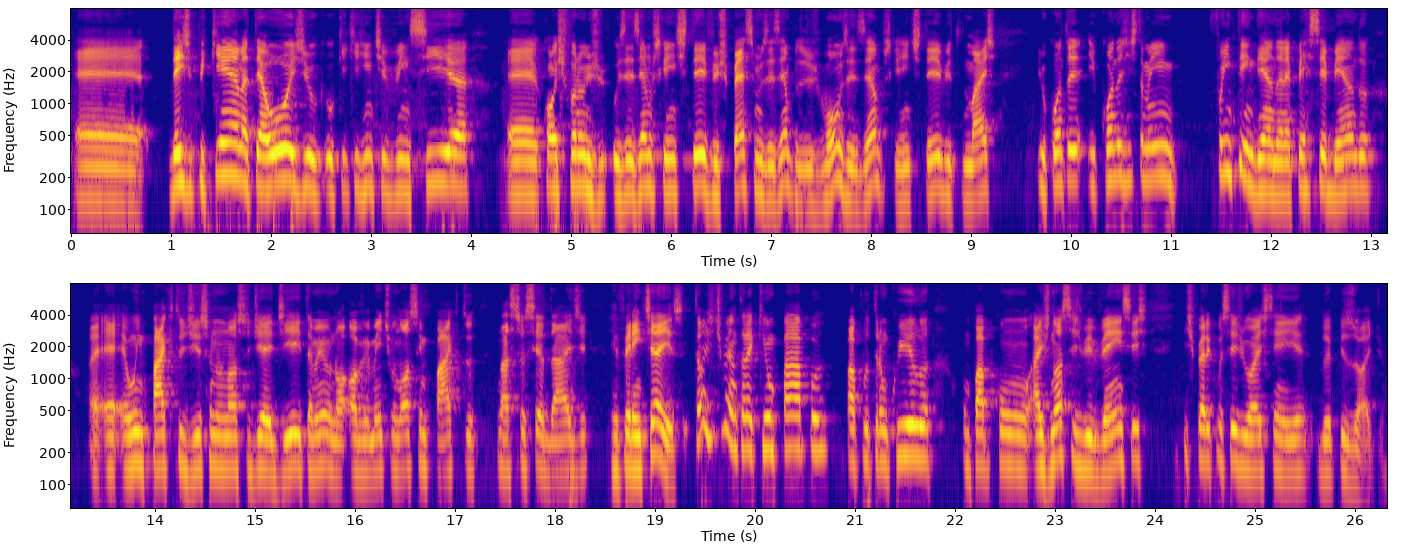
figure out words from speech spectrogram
é, desde pequeno até hoje, o, o que, que a gente vivencia, é, quais foram os, os, exemplos que a gente teve, os péssimos exemplos, os bons exemplos que a gente teve e tudo mais. E, o quanto, e quando a gente também foi entendendo, né, percebendo é, é, o impacto disso no nosso dia a dia e também, obviamente, o nosso impacto na sociedade referente a isso. Então a gente vai entrar aqui um papo, papo tranquilo, um papo com as nossas vivências. Espero que vocês gostem aí do episódio.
